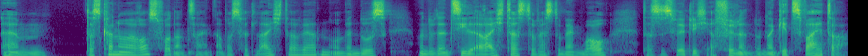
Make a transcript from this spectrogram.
Ähm, das kann nur herausfordernd sein, aber es wird leichter werden und wenn du es, wenn du dein Ziel erreicht hast, dann wirst du merken, wow, das ist wirklich erfüllend und dann geht's weiter,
